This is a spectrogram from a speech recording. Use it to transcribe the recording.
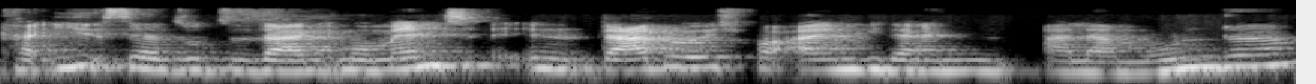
KI ist ja sozusagen im Moment in, dadurch vor allem wieder in aller Munde.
